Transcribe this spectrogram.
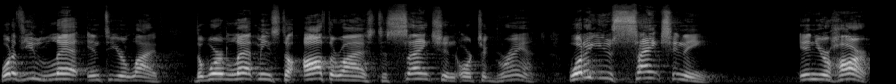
What have you let into your life? The word let means to authorize, to sanction, or to grant. What are you sanctioning in your heart?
